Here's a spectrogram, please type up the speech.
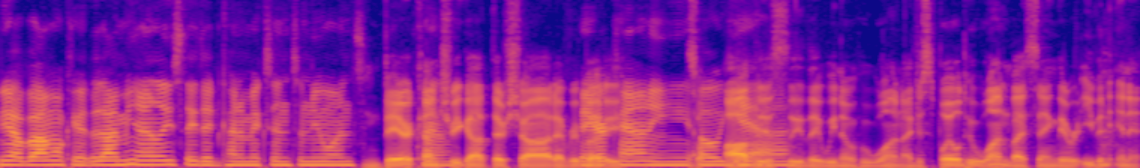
yeah, but I'm okay with it. I mean, at least they did kind of mix in some new ones. Bear Country got their shot. Everybody. Bear County. So oh yeah. obviously they we know who won. I just spoiled who won by saying they were even in it.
